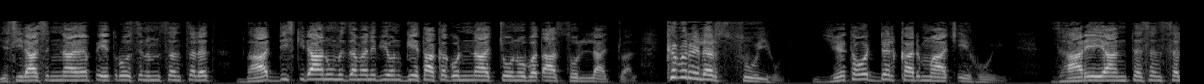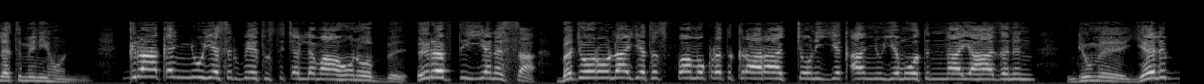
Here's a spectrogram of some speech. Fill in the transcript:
የሲላስና ጴጥሮስንም ሰንሰለት በአዲስ ኪዳኑም ዘመን ቢሆን ጌታ ከጎናቸው ሆኖ በጣሶላቸዋል። ክብር ለእርሱ ይሁን። የተወደድክ አድማጬ ሆይ ዛሬ ያንተ ሰንሰለት ምን ይሆን? ግራ ቀኙ የእስር ቤት ውስጥ ጨለማ ሆኖብህ እረፍት እየነሣ በጆሮ ላይ የተስፋ መቁረጥ ክራራቸውን እየቃኙ የሞትና የሐዘንን እንዲሁም የልብ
